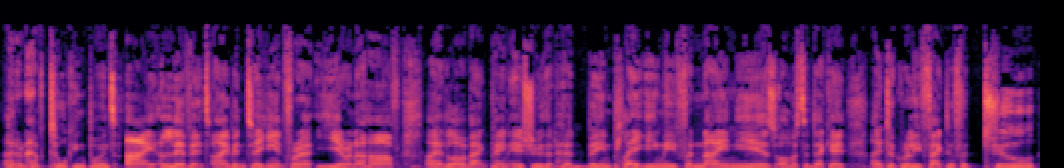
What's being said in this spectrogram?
I don't have talking points. I live it. I've been taking it for a year and a half. I had a lower back pain issue that had been plaguing me for nine years, almost a decade. I took Relief Factor for two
